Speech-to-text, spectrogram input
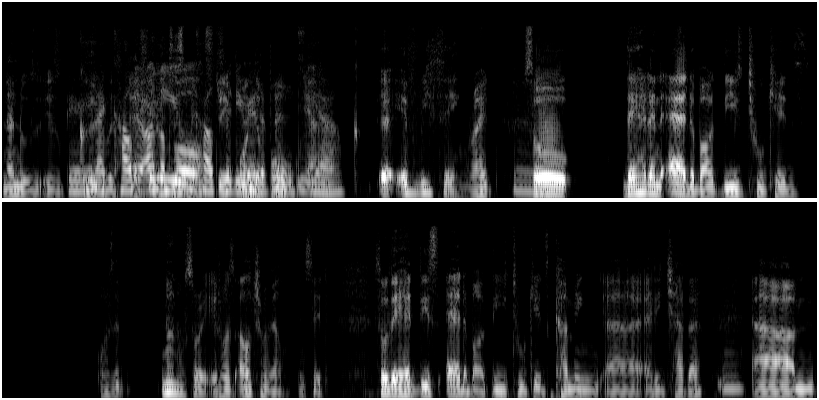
Nando's is Very good like with on the culturally, ball. culturally They're on the ball. relevant. Yeah. Yeah. Uh, everything, right? So they had an ad about these two kids. Was it? No, no, sorry. It was Ultramel instead. So they had this ad about these two kids coming uh, at each other. Um,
